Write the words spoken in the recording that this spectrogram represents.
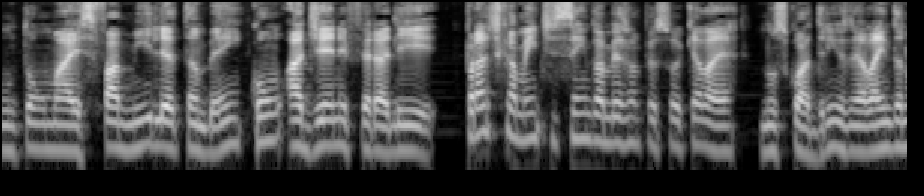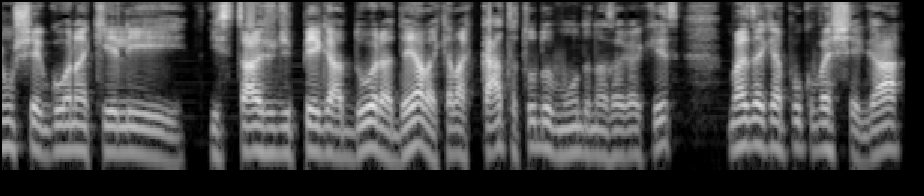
um tom mais família também, com a Jennifer ali praticamente sendo a mesma pessoa que ela é nos quadrinhos, né? Ela ainda não chegou naquele estágio de pegadora dela, que ela cata todo mundo nas HQs, mas daqui a pouco vai chegar.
